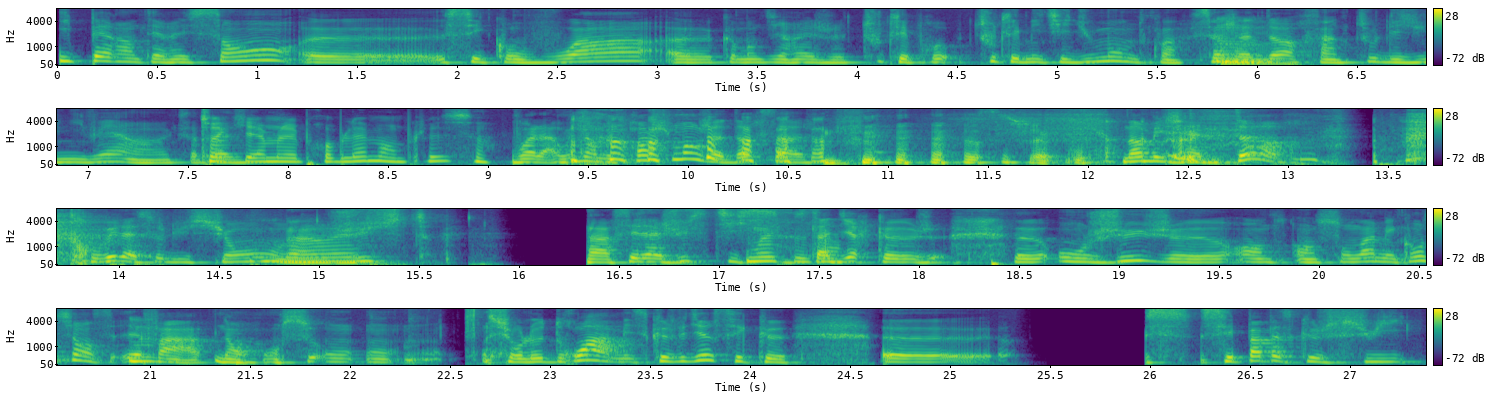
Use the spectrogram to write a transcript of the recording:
hyper intéressant, euh, c'est qu'on voit, euh, comment dirais-je, toutes les, pro- toutes les métiers du monde, quoi. Ça, Mm. j'adore, enfin, tous les univers. hein, que ça Toi passe- qui aimes les problèmes en plus. Voilà, oui, non, mais franchement, j'adore ça. Non, mais j'adore trouver la solution Bah euh, ouais. juste. Enfin, c'est la justice. Ouais. C'est-à-dire que je- euh, on juge euh, en, en son âme et conscience. Mm. Enfin, non, on se- on- on- sur le droit. Mais ce que je veux dire, c'est que euh, c'est pas parce que je suis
